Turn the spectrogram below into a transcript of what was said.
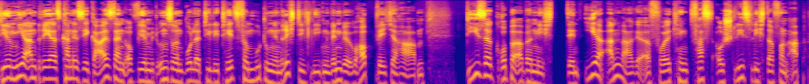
Dir und mir, Andreas, kann es egal sein, ob wir mit unseren Volatilitätsvermutungen richtig liegen, wenn wir überhaupt welche haben. Dieser Gruppe aber nicht denn ihr Anlageerfolg hängt fast ausschließlich davon ab.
